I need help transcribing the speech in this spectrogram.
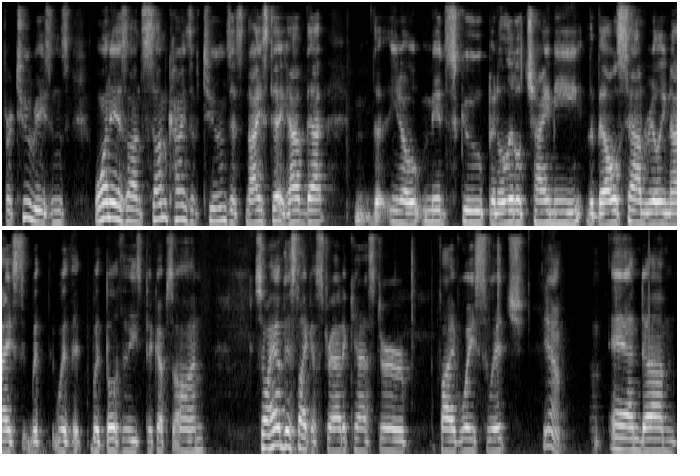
for two reasons. One is on some kinds of tunes, it's nice to have that the you know mid scoop and a little chimey. The bells sound really nice with with it, with both of these pickups on. So I have this like a Stratocaster five way switch. Yeah. And um,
